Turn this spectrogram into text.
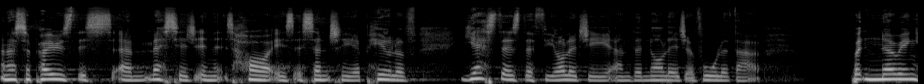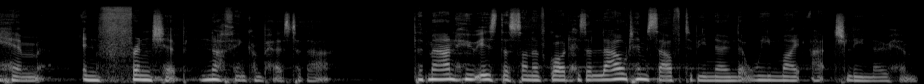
And I suppose this um, message in its heart is essentially a appeal of yes, there's the theology and the knowledge of all of that, but knowing him in friendship, nothing compares to that. The man who is the Son of God has allowed himself to be known that we might actually know him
